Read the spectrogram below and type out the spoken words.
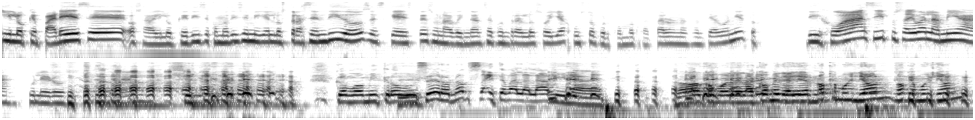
Y lo que parece, o sea, y lo que dice, como dice Miguel, los trascendidos, es que esta es una venganza contra los Oya justo por cómo trataron a Santiago Nieto. Dijo, ah, sí, pues ahí va la mía, culeros. Sí. Como microbusero, ¿no? Pues ahí te va la lámina. No, como el de la come de ayer. No que muy león, no que muy león.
